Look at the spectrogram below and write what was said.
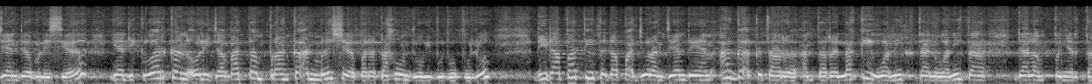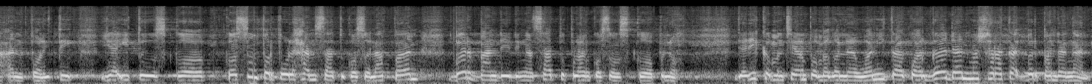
Gender Malaysia yang dikeluarkan oleh Jabatan Perangkaan Malaysia pada tahun 2020 didapati terdapat jurang gender yang agak ketara antara lelaki wanita dan wanita dalam penyertaan politik iaitu skor 0.108 berbanding dengan 1.0 skor penuh. Jadi Kementerian Pembangunan Wanita, Keluarga dan Masyarakat berpandangan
